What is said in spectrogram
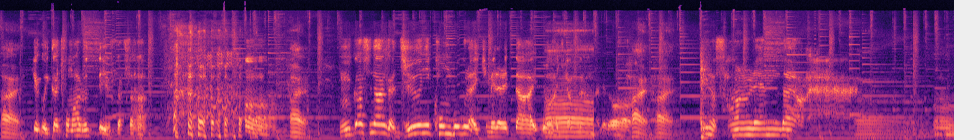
はい。結構一回止まるっていうかさ、うん、はい。昔なんか12コンボぐらい決められたような気がするんだけど、はいはい。今3連だようね、うん、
